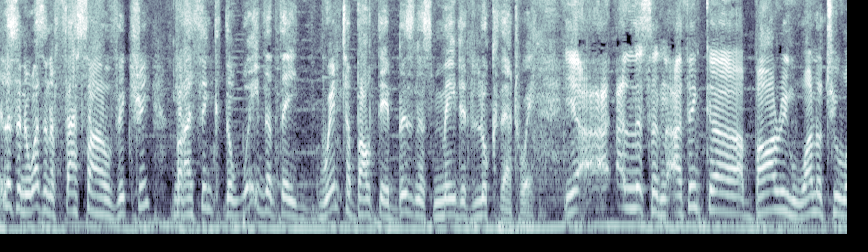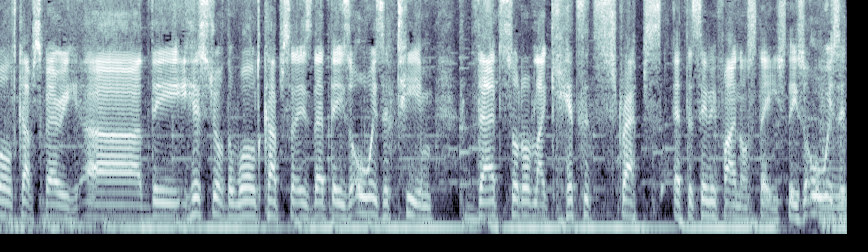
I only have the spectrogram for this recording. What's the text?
Listen, it wasn't a facile victory, but I think the way that they went about their business made it look that way. Yeah, I, I, listen, I think uh, barring one or two World Cups, Barry, uh, the history of the World Cups is that there's always a team that sort of like hits its straps at the semi-final stage. There's always a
